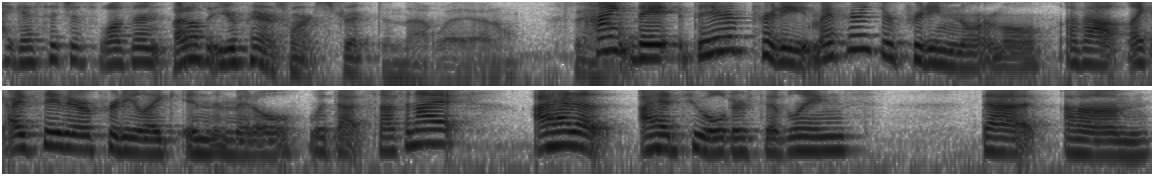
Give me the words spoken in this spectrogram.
I guess it just wasn't. I don't think your parents weren't strict in that way. I don't think. Kind they they're pretty. My parents are pretty normal about like I'd say they were pretty like in the middle with that stuff. And I I had a I had two older siblings that um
